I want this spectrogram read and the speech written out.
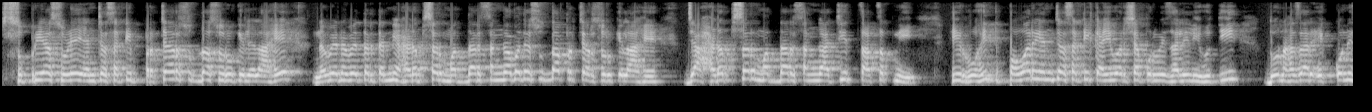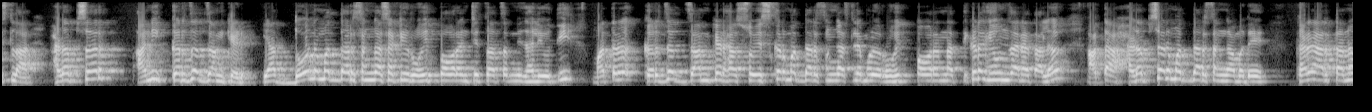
सुप्रिया सुळे यांच्यासाठी प्रचार सुद्धा सुरू केलेला आहे. नवे नवे तर त्यांनी हडपसर मतदारसंघामध्ये सुद्धा प्रचार सुरू केला आहे. ज्या हडपसर मतदारसंघाची चाचपणी ही रोहित पवार यांच्यासाठी काही वर्षापूर्वी झालेली होती. दोन हजार एकोणीसला हडपसर आणि कर्जत जामखेड या दोन मतदारसंघासाठी रोहित पवारांची चाचपणी झाली होती. मात्र कर्जत जामखेड हा सोयीस्कर मतदारसंघ असल्यामुळे रोहित पवारांना तिकडे घेऊन जाण्यात आलं. आता हडपसर मतदारसंघामध्ये खऱ्या अर्थानं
